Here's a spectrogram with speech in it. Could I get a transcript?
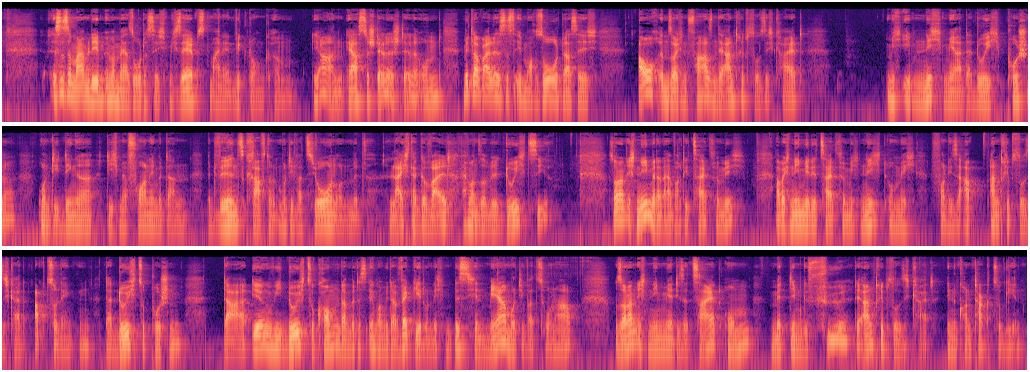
ist es in meinem Leben immer mehr so, dass ich mich selbst, meine Entwicklung ähm, ja, an erste Stelle stelle. Und mittlerweile ist es eben auch so, dass ich auch in solchen Phasen der Antriebslosigkeit mich eben nicht mehr dadurch pushe und die Dinge, die ich mir vornehme, dann mit Willenskraft und Motivation und mit leichter Gewalt, wenn man so will, durchziehe, sondern ich nehme dann einfach die Zeit für mich, aber ich nehme mir die Zeit für mich nicht, um mich von dieser Ab Antriebslosigkeit abzulenken, da durchzupushen, da irgendwie durchzukommen, damit es irgendwann wieder weggeht und ich ein bisschen mehr Motivation habe, sondern ich nehme mir diese Zeit, um mit dem Gefühl der Antriebslosigkeit in Kontakt zu gehen.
